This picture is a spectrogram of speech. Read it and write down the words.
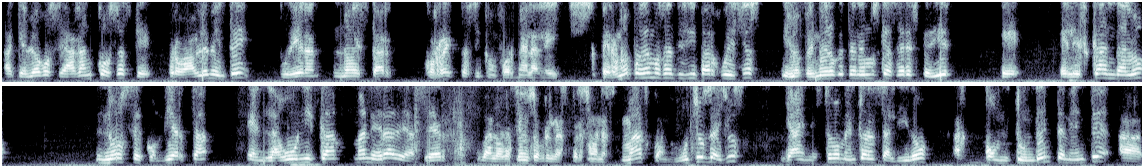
a que luego se hagan cosas que probablemente pudieran no estar correctas y conforme a la ley. Pero no podemos anticipar juicios y lo primero que tenemos que hacer es pedir que el escándalo no se convierta en la única manera de hacer valoración sobre las personas, más cuando muchos de ellos ya en este momento han salido a, contundentemente a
